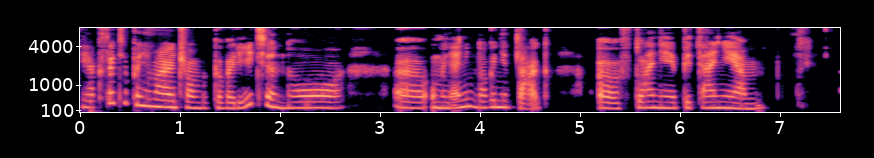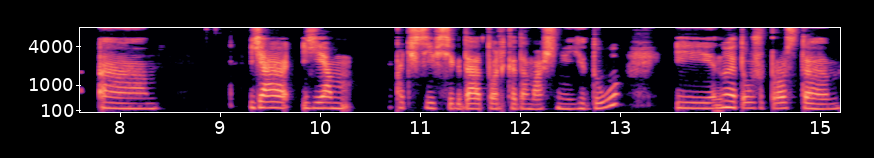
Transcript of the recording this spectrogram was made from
Я, кстати, понимаю, о чем вы говорите, но э, у меня немного не так. Э, в плане питания э, я ем почти всегда только домашнюю еду, и, ну, это уже просто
